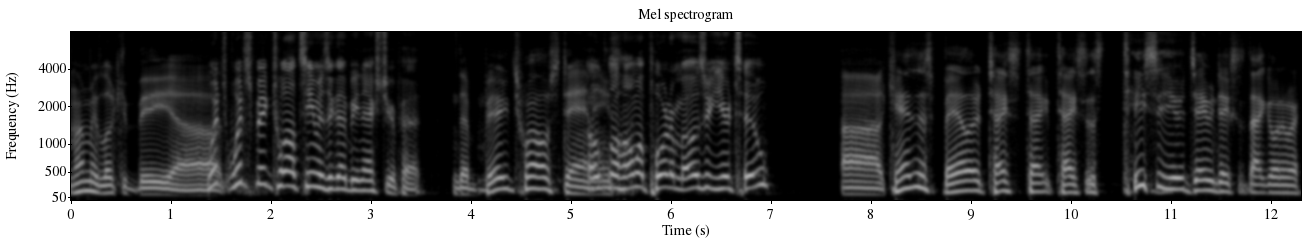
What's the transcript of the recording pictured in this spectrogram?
Let me look at the uh, which which Big Twelve team is it going to be next year, Pat? the Big Twelve standings. Oklahoma, Porter Moser, year two. Uh, Kansas, Baylor, Texas Tech, Texas, TCU. Jamie Dixon's not going anywhere.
